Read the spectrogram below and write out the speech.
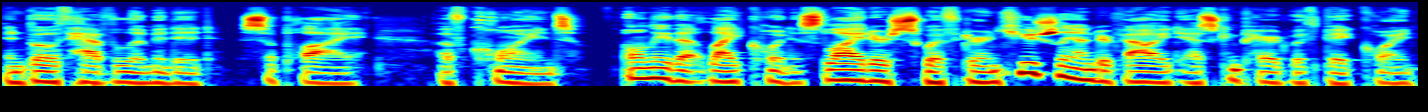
and both have limited supply of coins only that Litecoin is lighter, swifter, and hugely undervalued as compared with Bitcoin.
